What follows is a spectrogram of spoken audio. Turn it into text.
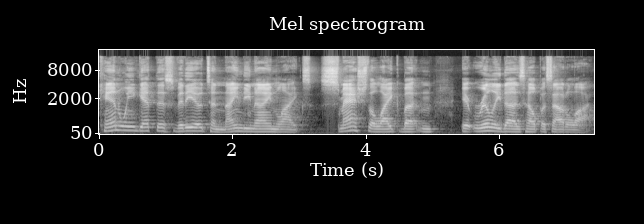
Can we get this video to 99 likes? Smash the like button. It really does help us out a lot.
